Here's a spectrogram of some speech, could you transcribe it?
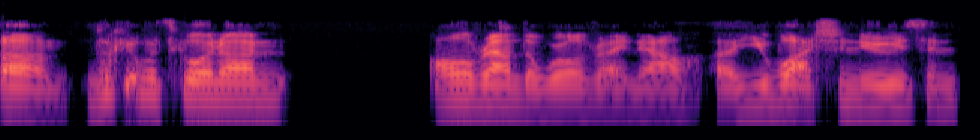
Um, look at what's going on all around the world right now. Uh, you watch the news, and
